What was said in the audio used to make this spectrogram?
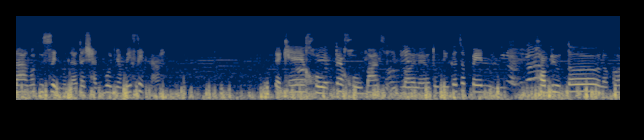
ล่างก็คือเสร็จหมดแล้วแต่ชั้นบนยังไม่เสร็จนะ แต่แค่โครงแต่โครงบ้านเสร็จเรียบร้อยแล้ว ตรงนี้ก็จะเป็นคอมพิวเตอร์แล้วก็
